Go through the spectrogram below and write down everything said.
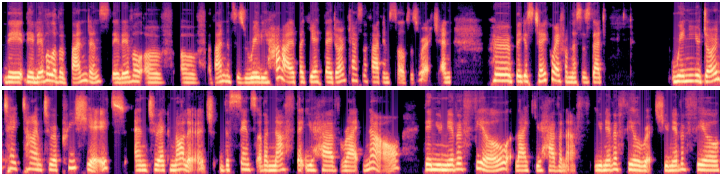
their, their level of abundance, their level of, of abundance is really high, but yet they don't classify themselves as rich. And her biggest takeaway from this is that when you don't take time to appreciate and to acknowledge the sense of enough that you have right now, then you never feel like you have enough. You never feel rich. You never feel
